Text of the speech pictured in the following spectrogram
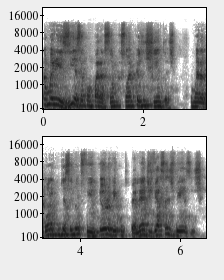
é uma heresia essa comparação, porque são épocas distintas. O Maradona podia ser meu filho. Eu joguei contra o Pelé diversas vezes.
